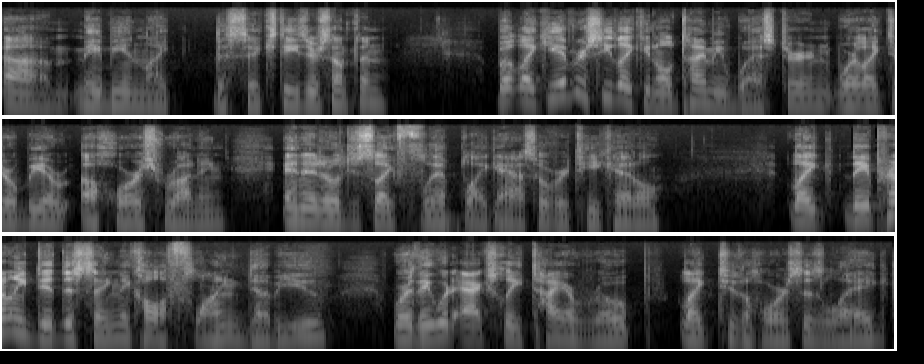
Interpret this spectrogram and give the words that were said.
um, maybe in like the '60s or something. But like, you ever see like an old timey western where like there'll be a, a horse running and it'll just like flip like ass over tea kettle? Like they apparently did this thing they call a flying W, where they would actually tie a rope like to the horse's leg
